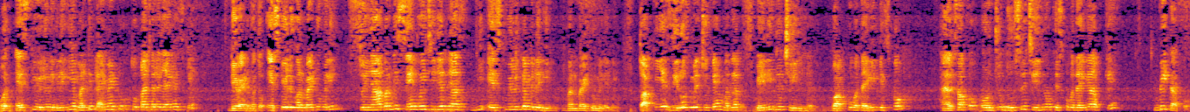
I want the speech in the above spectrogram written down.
और एस की वैल्यू निकलेगी। ये मल्टीप्लाई में टू तो कहा चला जाएगा इसके? डिवाइड में तो एस की वैल्यू वन बाई टू मिली। तो यहाँ पर भी सेम वही चीज़ है तो क्या मिलेगी? वन बाई टू मिलेगी। तो आपकी ये ज़ीरो मिल चुके हैं मतलब पहली जो चीज़ है वो आपको बताएगी किसको? अल्फ़ा को और जो दूसरी चीज़ है वो किसको बताएगी आपके? बीटा को।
